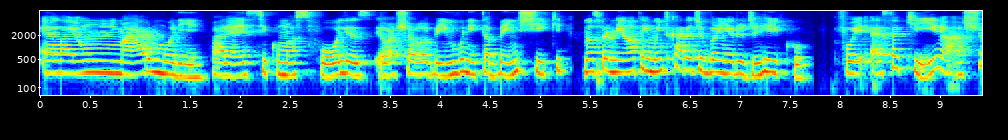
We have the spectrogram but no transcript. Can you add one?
Ela é um mármore, parece com umas folhas. Eu acho ela bem bonita, bem chique. Mas pra mim ela tem muito cara de banheiro de rico. Foi essa aqui, acho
